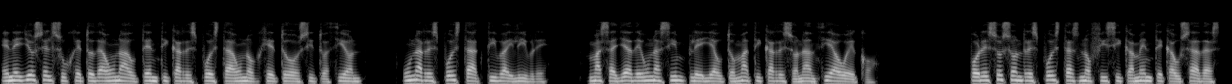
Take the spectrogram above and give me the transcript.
En ellos el sujeto da una auténtica respuesta a un objeto o situación, una respuesta activa y libre, más allá de una simple y automática resonancia o eco. Por eso son respuestas no físicamente causadas,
